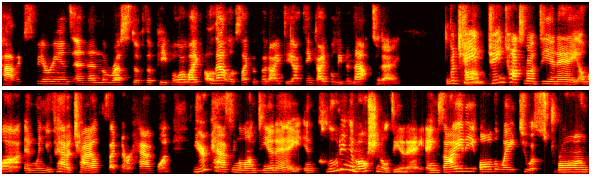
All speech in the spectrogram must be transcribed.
have experience and then the rest of the people are like oh that looks like a good idea i think i believe in that today but Jane um, Jane talks about DNA a lot, and when you've had a child, because I've never had one, you're passing along DNA, including emotional DNA, anxiety, all the way to a strong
